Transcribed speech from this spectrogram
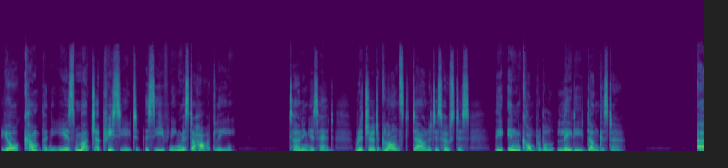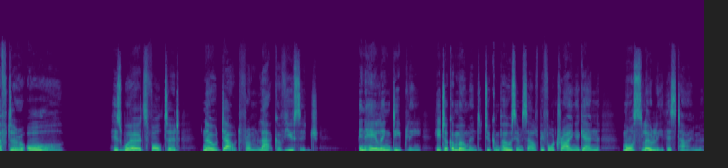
Your company is much appreciated this evening, Mr. Heartly. Turning his head, Richard glanced down at his hostess, the incomparable Lady Duncaster. After all. His words faltered, no doubt from lack of usage. Inhaling deeply, he took a moment to compose himself before trying again, more slowly this time.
